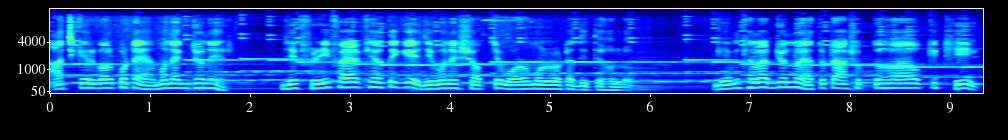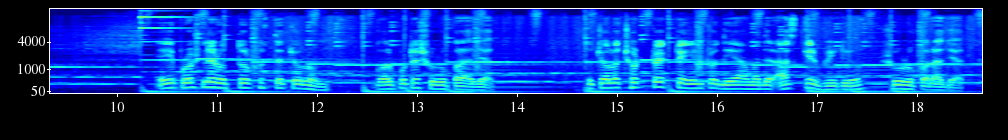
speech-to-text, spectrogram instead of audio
আজকের গল্পটা এমন একজনের, যে ফ্রি ফায়ার খেলতে গিয়ে জীবনের সবচেয়ে বড় মূল্যটা দিতে হলো। গেম খেলার জন্য এতটা আসক্ত হওয়াও কি ঠিক? এই প্রশ্নের উত্তর খুঁজতে চলুন, গল্পটা শুরু করা যাক। তো চলো ছোট্ট একটা ইন্ট্রো দিয়ে আমাদের আজকের ভিডিও শুরু করা যাক।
